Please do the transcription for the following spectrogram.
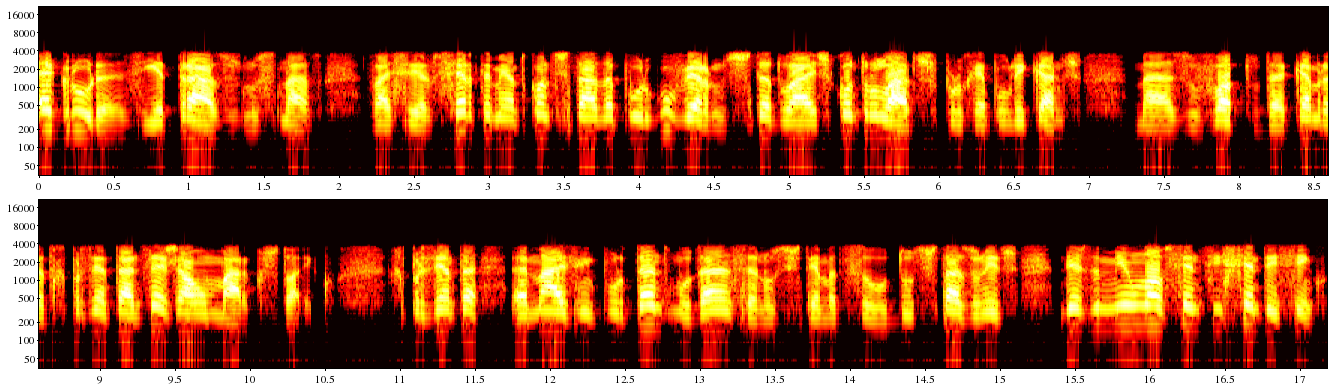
agruras e atrasos no Senado. Vai ser certamente contestada por governos estaduais controlados por republicanos, mas o voto da Câmara de Representantes é já um marco histórico. Representa a mais importante mudança no sistema de saúde dos Estados Unidos desde 1965,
